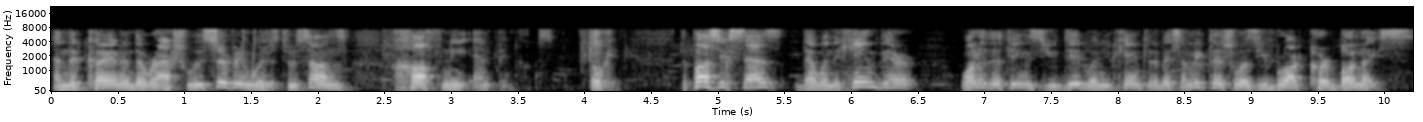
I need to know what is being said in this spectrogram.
and the Kohanim that were actually serving were his two sons, Chafni and Pinchas. Okay. The pasuk says that when they came there, one of the things you did when you came to the Beis Hamikdash was you brought korbanos.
